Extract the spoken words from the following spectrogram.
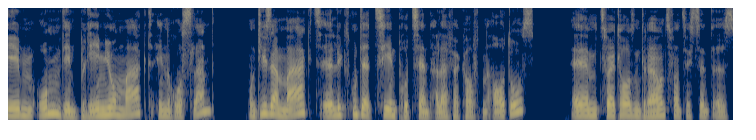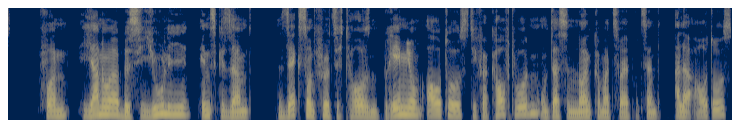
eben um den Premium-Markt in Russland und dieser Markt äh, liegt unter 10% aller verkauften Autos. Ähm, 2023 sind es von Januar bis Juli insgesamt 46.000 Premium-Autos, die verkauft wurden. Und das sind 9,2% aller Autos.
